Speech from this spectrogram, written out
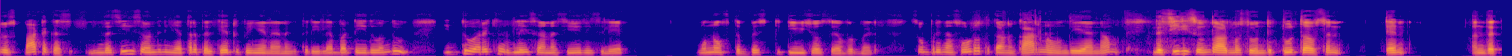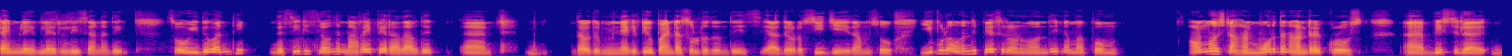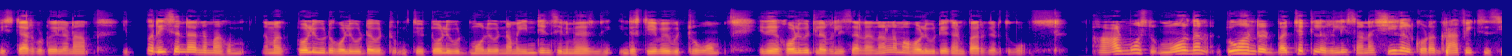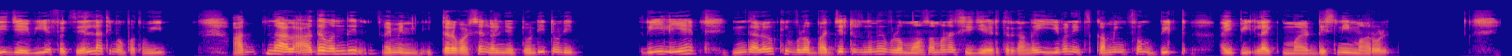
So Spartacus இந்த சீரீஸை வந்து நீங்கள் எத்தனை பேர் கேட்டிருப்பீங்கன்னு எனக்கு தெரியல. பட் இது வந்து இது வரைக்கும் ரிலீஸ் ஆன சீரீஸ்லேயே one of the best TV shows ever made so இப்படி நான் சொல்கிறதுக்கான காரணம் வந்து ஏன்னா இந்த சீரீஸ் வந்து ஆல்மோஸ்ட் வந்து டூ தௌசண்ட் டென் அந்த டைம்ல ரிலீஸ் ஆனது. ஸோ இது வந்து இந்த சீரீஸில் வந்து நிறைய பேர் அதாவது அதாவது நெகட்டிவ் பாயிண்ட்டாக சொல்கிறது வந்து அதோட சிஜிஐ தான். ஸோ இவ்வளோ வந்து பேசுகிறவனுங்க வந்து நம்ம இப்போ almost more than hundred crores பீஸ்டில் பீஸ்டாக இருக்கட்டும் இல்லைனா இப்போ ரீசெண்டாக நம்ம நம்ம டோலிவுட் ஹாலிவுட்டை விட்டு டோலிவுட் மாலிவுட் நம்ம இந்தியன் சினிமா இண்டஸ்ட்ரியவே விட்டுருவோம். இது ஹாலிவுட்டில் ரிலீஸ் ஆனதுனால நம்ம ஹாலிவுட்டே கன்பார்க் எடுத்துக்குவோம். Almost more than two hundred பட்ஜெட்டில் ரிலீஸ் ஆன ஷீகல்கோட கிராஃபிக்ஸ் சிஜே விஎஃப்எக்ஸ் எல்லாத்தையுமே பார்த்தோம். அதனால் அதை வந்து ஐ மீன் இத்தனை வருஷம் கழிஞ்சு டுவெண்ட்டி டுவெண்ட்டி த்ரீலேயே இந்த அளவுக்கு இவ்வளோ பட்ஜெட் இருந்துமே இவ்வளோ மோசமான சிஜி எடுத்திருக்காங்க. Even it's coming from big IP like Disney Marvel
